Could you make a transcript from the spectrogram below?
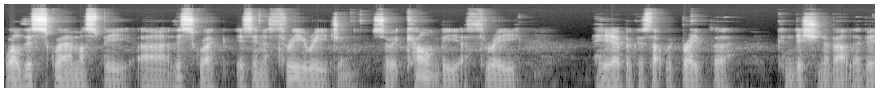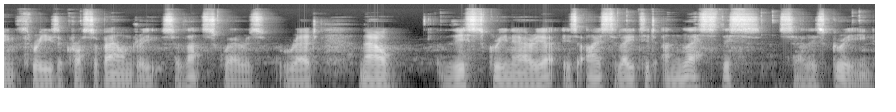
Well, this square must be... Uh, this square is in a 3 region, so it can't be a 3 here because that would break the condition about there being 3s across a boundary. So that square is red. Now, this green area is isolated unless this cell is green.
